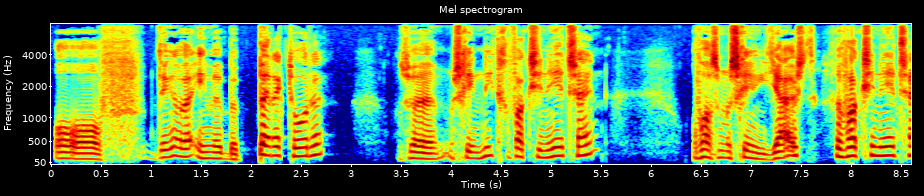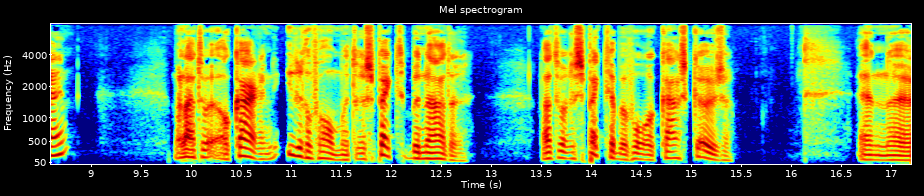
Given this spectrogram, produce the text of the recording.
of dingen waarin we beperkt worden, als we misschien niet gevaccineerd zijn, of als we misschien juist gevaccineerd zijn. Maar laten we elkaar in ieder geval met respect benaderen. Laten we respect hebben voor elkaars keuze. En uh,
